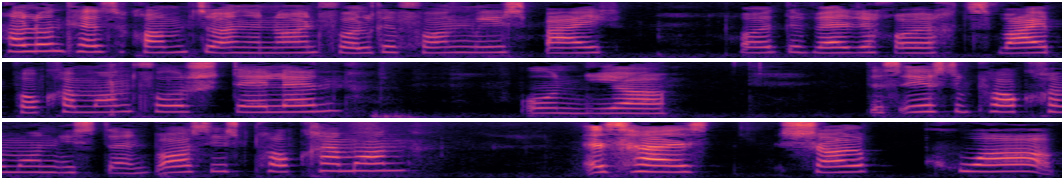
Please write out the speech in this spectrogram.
Hallo und herzlich willkommen zu einer neuen Folge von mir Spike. Heute werde ich euch zwei Pokémon vorstellen. Und ja, das erste Pokémon ist ein Basis-Pokémon. Es heißt Schalquap,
